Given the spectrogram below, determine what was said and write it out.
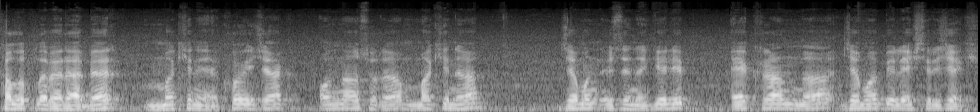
Kalıpla beraber makineye koyacak. Ondan sonra makine camın üzerine gelip ekranla camı birleştirecek.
